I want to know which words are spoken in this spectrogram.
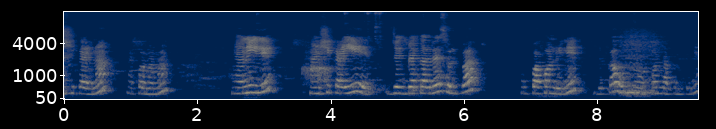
ಮತ್ತು ಮೆಣಸಿನ್ಕಾಯಿನ ಹಾಕೊಳ್ಳೋಣ ನಾನು ಇಲ್ಲಿ ಮೆಣಸಿನ್ಕಾಯಿ ಜಗ್ಬೇಕಾದ್ರೆ ಸ್ವಲ್ಪ ಉಪ್ಪು ಹಾಕೊಂಡಿನಿ. ಅದಕ್ಕೆ ಉಪ್ಪು ನೋಡ್ಕೊಂಡು ಹಾಕೊತೀನಿ.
